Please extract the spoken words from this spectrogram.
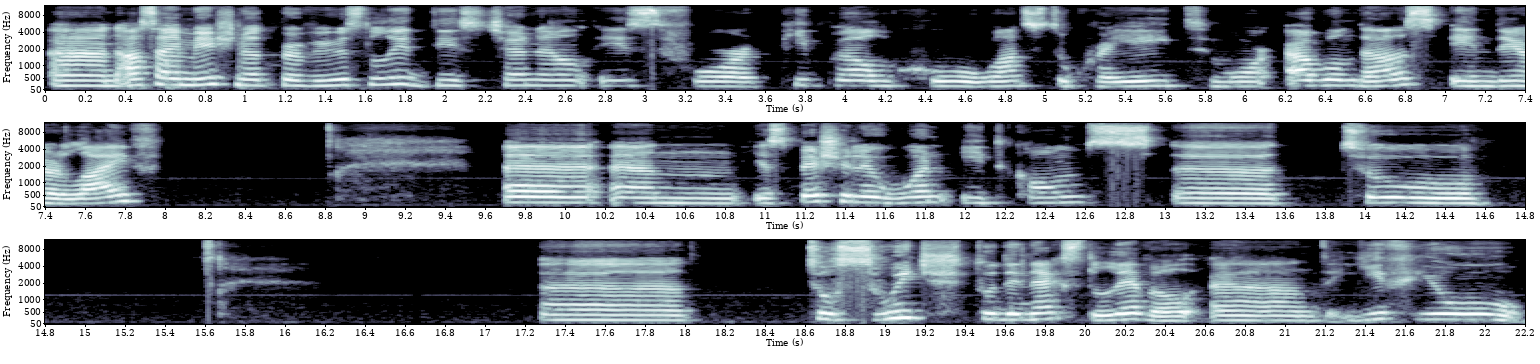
And as i mentioned previously this channel is for people who wants to create more abundance in their life. Uh, and especially when it comes uh, to uh, to switch to the next level and if you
